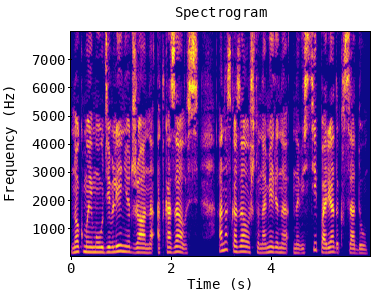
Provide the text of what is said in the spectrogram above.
но, к моему удивлению, Джоанна отказалась. Она сказала, что намерена навести порядок в саду.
